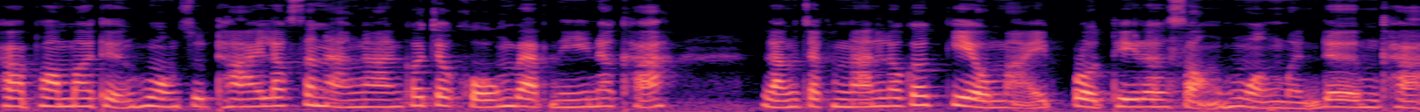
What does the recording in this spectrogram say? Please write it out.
ค่ะพอมาถึงห่วงสุดท้ายลักษณะงานก็จะโค้งแบบนี้นะคะ หลังจากนั้นเราก็เกี่ยวไหมปลดทีละสองห่วงเหมือนเดิมค่ะ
